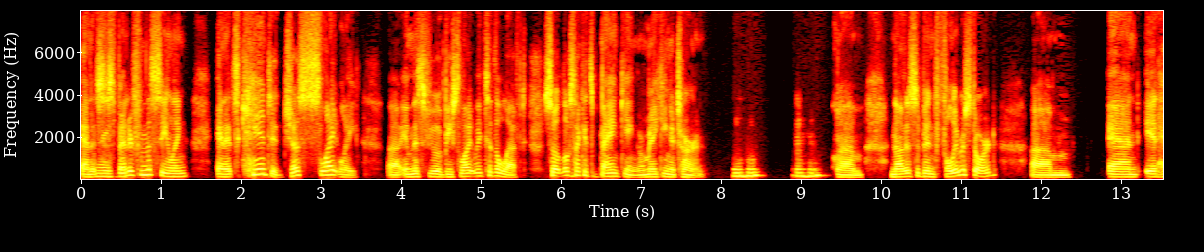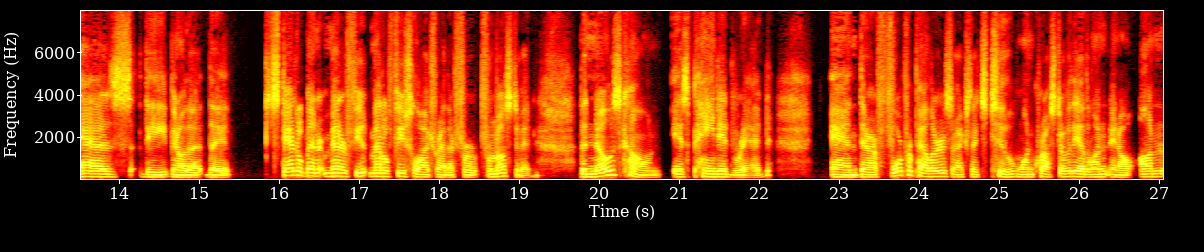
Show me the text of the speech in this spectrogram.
and it's suspended from the ceiling and it's canted just slightly. Uh, in this view, it would be slightly to the left. So it looks like it's banking or making a turn. hmm hmm Um, now this has been fully restored, um, and it has the you know the the standard metal, metal, metal fuselage rather for for most of it. The nose cone is painted red, and there are four propellers. Or actually, it's two. One crossed over the other one. You know, on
